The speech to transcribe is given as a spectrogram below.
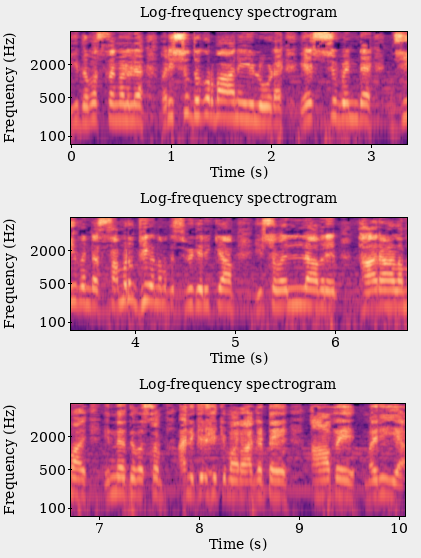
ഈ ദിവസങ്ങളിൽ പരിശുദ്ധ കുർബാനയിലൂടെ യേശുവിന്റെ ജീവന്റെ സമൃദ്ധിയെ നമുക്ക് സ്വീകരിക്കാം. ഈശോ എല്ലാവരെയും ധാരാളമായി ഇന്നേ ദിവസം അനുഗ്രഹിക്കുമാറാകട്ടെ. Ave Maria.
